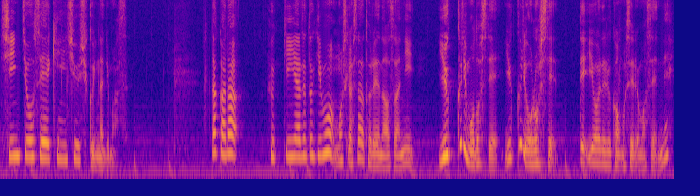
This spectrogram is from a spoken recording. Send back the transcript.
伸長性筋収縮になります。だから腹筋やる時ももしかしたらトレーナーさんにゆっくり戻してゆっくり下ろしてって言われるかもしれませんね。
